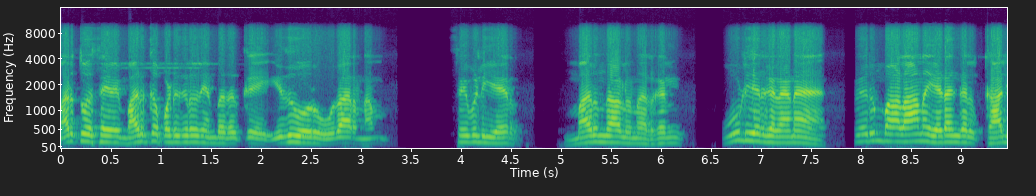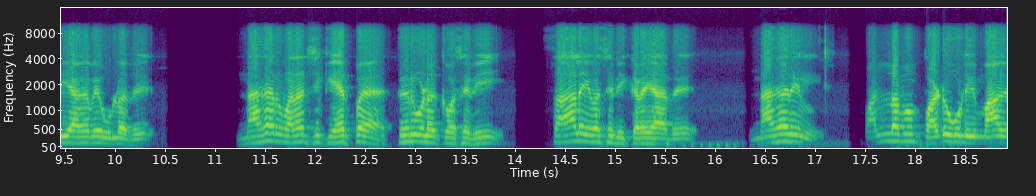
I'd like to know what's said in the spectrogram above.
மருத்துவ சேவை மறுக்கப்படுகிறது என்பதற்கு இது ஒரு உதாரணம். செவிலியர் மருந்தாளுநர்கள் ஊழியர்கள் என பெரும்பாலான இடங்கள் காலியாகவே உள்ளது. நகர் வளர்ச்சிக்கு ஏற்ப தெருவிளக்கு வசதி சாலை வசதி கிடையாது. நகரில் பள்ளமும் படுகொலியுமாக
